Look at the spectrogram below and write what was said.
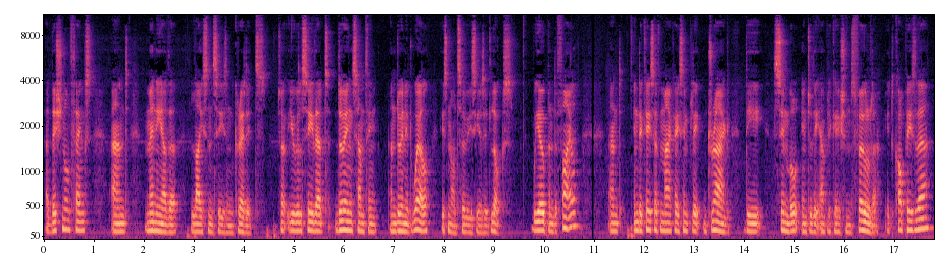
additional things, and many other licenses and credits. So you will see that doing something and doing it well is not so easy as it looks. We open the file, and in the case of Mac, I simply drag the symbol into the applications folder. It copies there,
